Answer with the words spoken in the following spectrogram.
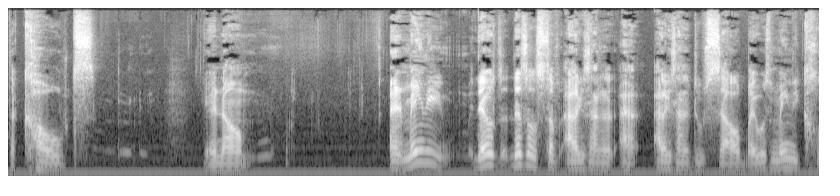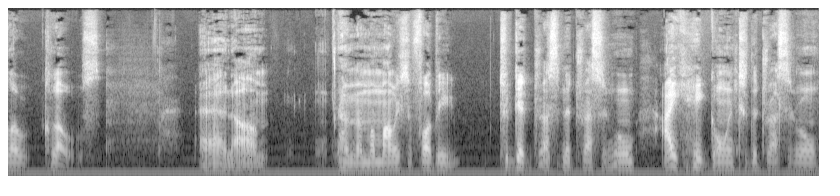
the coats, you know. And mainly there was there's other stuff Alexander Alexander do sell, but it was mainly clo- clothes. And um I remember my mom used to force me to get dressed in the dressing room. I hate going to the dressing room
